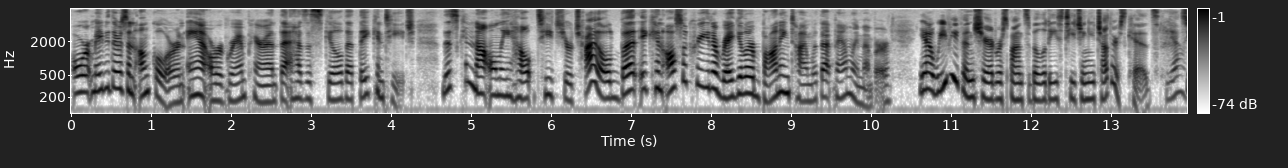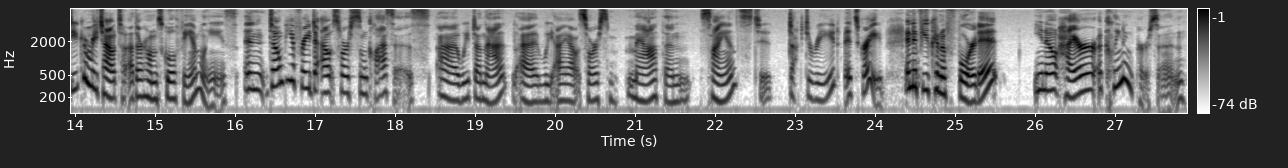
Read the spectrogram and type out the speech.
Or maybe there's an uncle or an aunt or a grandparent that has a skill that they can teach. This can not only help teach your child, but it can also create a regular bonding time with that family member. Yeah, we've even shared responsibilities teaching each other's kids. Yeah. So you can reach out to other homeschool families, and don't be afraid to outsource some classes. Uh, we've done that. Uh, we I outsource math and science to Dr. Reed. It's great, and if you can afford it. You know, hire a cleaning person,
